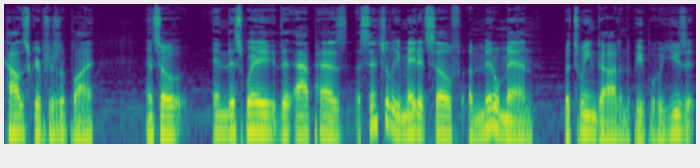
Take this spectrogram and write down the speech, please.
how the scriptures apply. And so in this way the app has essentially made itself a middleman between God and the people who use it.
